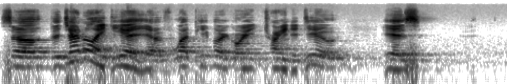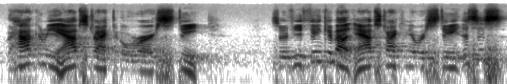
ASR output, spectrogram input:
So the general idea of what people are going trying to do is how can we abstract over our state? So if you think about abstracting over state, this is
